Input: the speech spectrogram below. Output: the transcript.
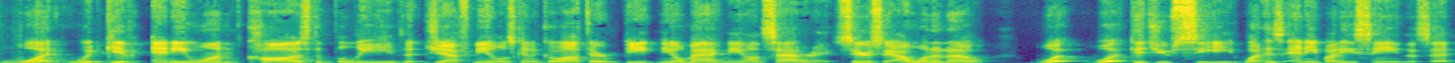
what would give anyone cause to believe that Jeff Neal is going to go out there and beat Neil Magny on Saturday. Seriously, I want to know what what did you see? What has anybody seen that said,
